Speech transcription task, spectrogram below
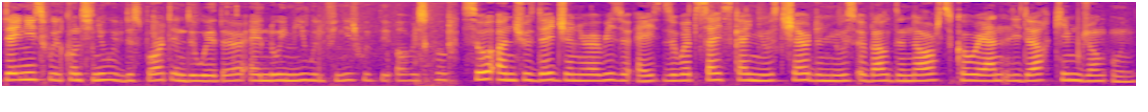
Dennis will continue with the sport and the weather and Noemi will finish with the horoscope. So on Tuesday, January the 8th, the website Sky News shared the news about the North Korean leader Kim Jong-un.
